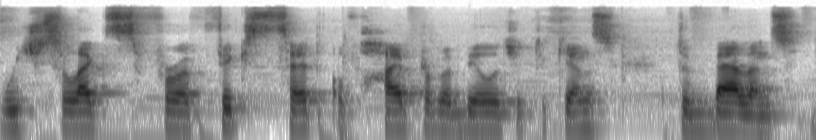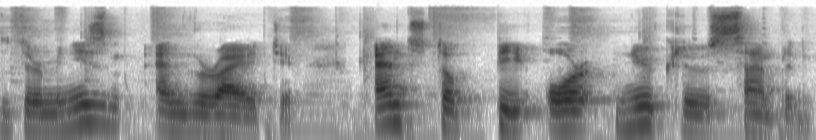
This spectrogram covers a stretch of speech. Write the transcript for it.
which selects for a fixed set of high probability tokens to balance determinism and variety, and top P or nucleus sampling,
